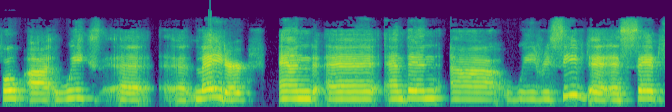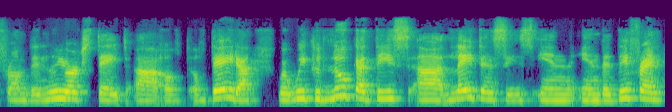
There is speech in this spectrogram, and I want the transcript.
for uh, weeks uh, uh, later. And, uh, and then we received a, a, set from the New York State of, of data where we could look at these latencies in, in the different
